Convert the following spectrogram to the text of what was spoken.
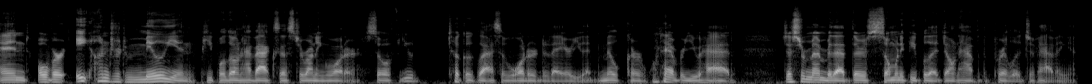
and over 800 million people don't have access to running water. So if you took a glass of water today or you had milk or whatever you had, just remember that there's so many people that don't have the privilege of having it.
